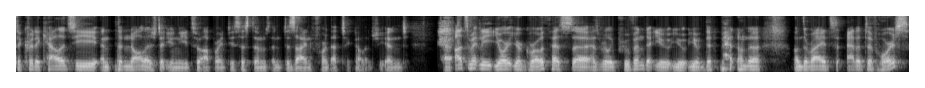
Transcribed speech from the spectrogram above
the criticality and the knowledge that you need to operate these systems and design for that technology. And uh, ultimately, your your growth has uh, has really proven that you you you did bet on the on the right additive horse.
